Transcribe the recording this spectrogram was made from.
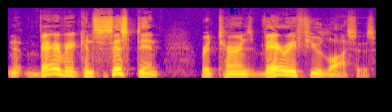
very, very consistent returns, very few losses?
